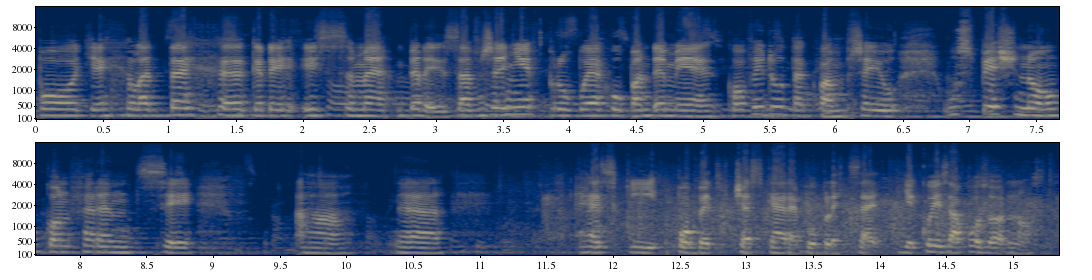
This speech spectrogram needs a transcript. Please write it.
po těch letech, kdy jsme byli zavřeni v průběhu pandemie covidu, tak vám přeju úspěšnou konferenci a hezký pobyt v České republice. Děkuji za pozornost.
